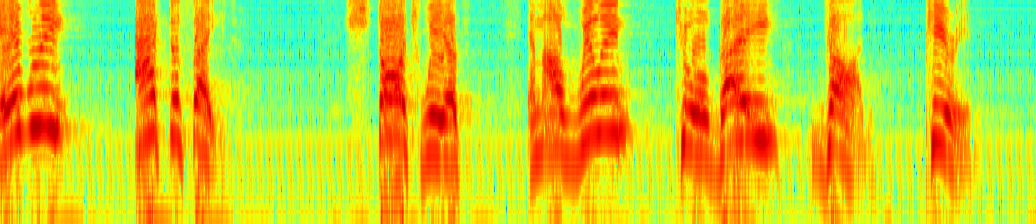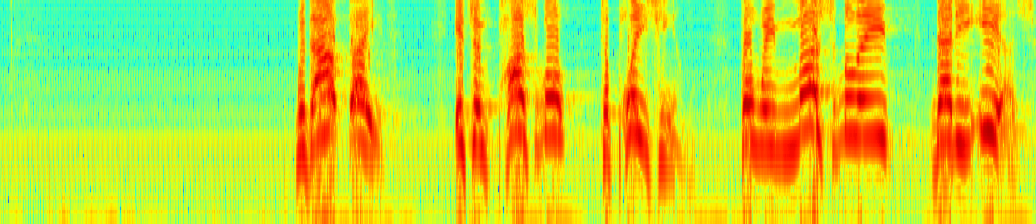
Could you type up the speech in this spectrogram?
Every act of faith starts with Am I willing to obey God? Period. Without faith, it's impossible to please Him. For we must believe that He is.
